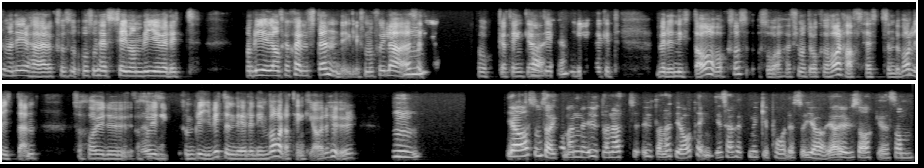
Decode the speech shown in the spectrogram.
Ja, men det är det här också. så- Och som hästtjej man blir ju väldigt, man blir ju ganska självständig. Liksom. Man får ju lära sig Mm. det. Och jag tänker att det du säkert väldigt nytta av också. Så, eftersom att du också har haft häst sedan du var liten. Så har ju du har ju liksom blivit en del i din vardag tänker jag, eller hur? Mm. Ja, som sagt, men utan att, utan att jag tänker särskilt mycket på det så gör jag ju saker som,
